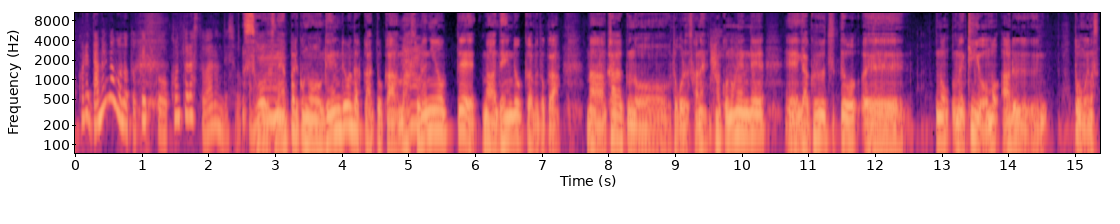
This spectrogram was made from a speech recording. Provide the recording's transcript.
これ、ダメなものと結構コントラストはあるんでしょうか、ね、そうですね。やっぱりこの原料高とか、まあ、それによって、はい、まあ、電力株とか、まあ、科学のところですかね。まあ、この辺で、えー、逆風を、えー、の企業もあると思います。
